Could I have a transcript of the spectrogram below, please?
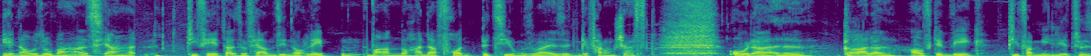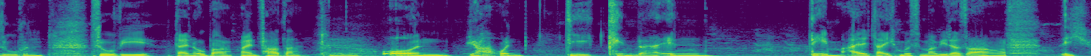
Genau so war es, ja. Die Väter, sofern sie noch lebten, waren noch an der Front beziehungsweise in Gefangenschaft oder äh, gerade auf dem Weg, die Familie zu suchen, so wie dein Opa, mein Vater. Und ja, und die Kinder in dem Alter, ich muss immer wieder sagen, ich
